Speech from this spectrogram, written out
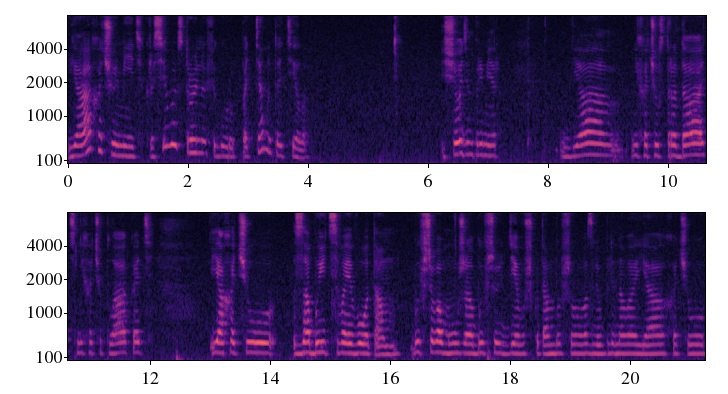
я хочу иметь красивую стройную фигуру, подтянутое тело. Еще один пример. Я не хочу страдать, не хочу плакать. Я хочу забыть своего там бывшего мужа, бывшую девушку, там, бывшего возлюбленного, я хочу...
